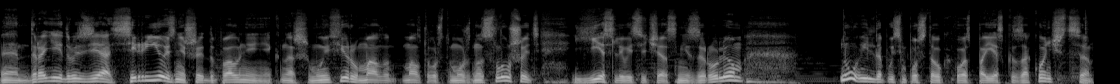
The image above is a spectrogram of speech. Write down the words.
Э, Дорогие друзья, серьезнейшее дополнение к нашему эфиру. Мало, мало того, что можно слушать, если вы сейчас не за рулем, ну, или, допустим, после того, как у вас поездка закончится,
